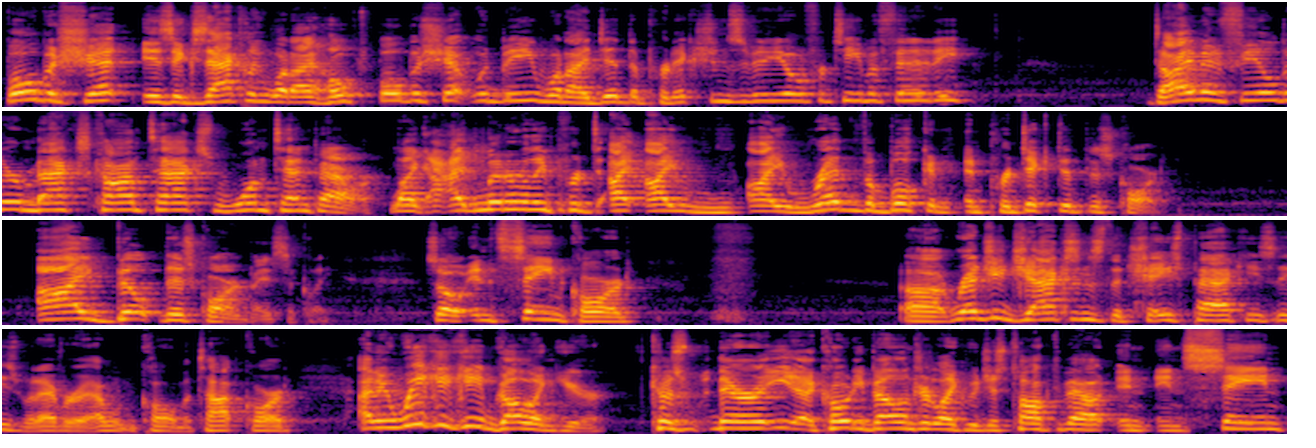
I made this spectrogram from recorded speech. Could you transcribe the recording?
Bo Bichette is exactly what I hoped Bo Bichette would be when I did the predictions video for Team Affinity. Diamond Fielder, max contacts, 110 power. Like, I literally, I, I, I read the book and, and predicted this card. I built this card, basically. So, insane card. Uh, Reggie Jackson's the chase pack. He's, he's whatever. I wouldn't call him a top card. I mean, we could keep going here because there are Cody Bellinger, like we just talked about, in, insane.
